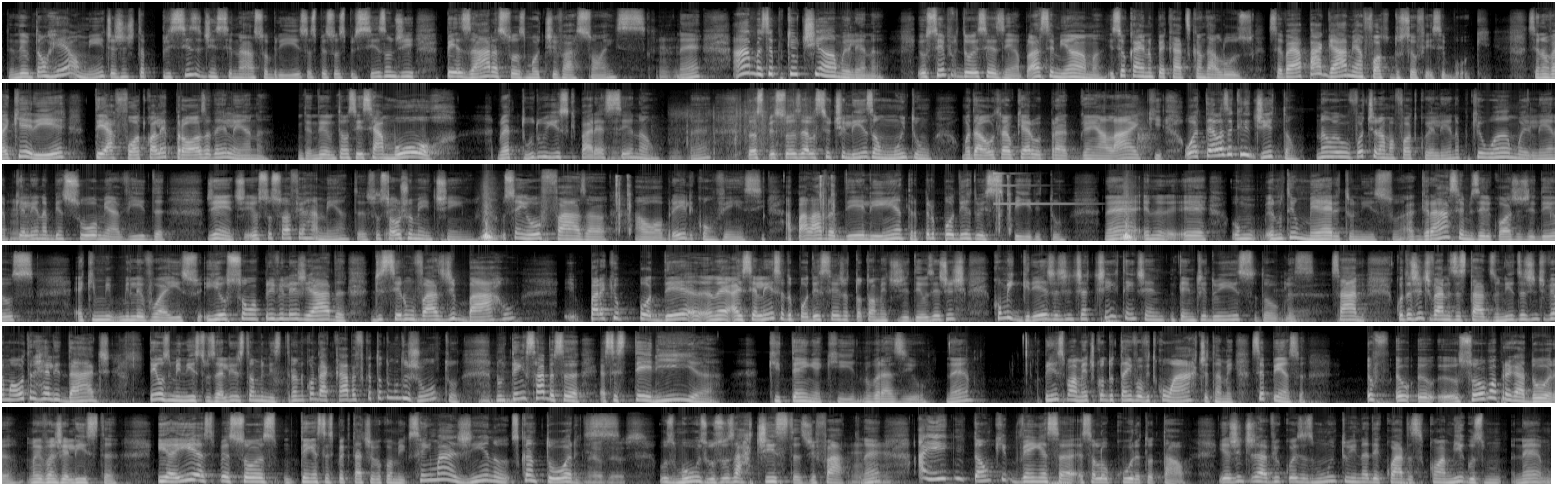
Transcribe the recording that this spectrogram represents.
Entendeu? Então, realmente, a gente tá, precisa de ensinar sobre isso, as pessoas precisam de pesar as suas motivações. Uhum. Né? Ah, mas é porque eu te amo, Helena. Eu sempre dou esse exemplo. Ah, você me ama? E se eu cair no pecado escandaloso? Você vai apagar a minha foto do seu Facebook. Você não vai querer ter a foto com a leprosa da Helena. Entendeu? Então, assim, esse amor não é tudo isso que parece ser, não. Né? Então as pessoas elas se utilizam muito uma da outra. Eu quero para ganhar like, ou até elas acreditam. Não, eu vou tirar uma foto com a Helena porque eu amo a Helena, porque a Helena abençoou minha vida. Gente, eu sou só a ferramenta, eu sou Sim. só o jumentinho. O Senhor faz a, a obra, Ele convence. A palavra dele entra pelo poder do Espírito. Né? É, eu não tenho mérito nisso. A graça e a misericórdia de Deus é que me, me levou a isso. E eu sou uma privilegiada de ser um vaso de barro para que o poder, né, a excelência do poder seja totalmente de Deus. E a gente, como igreja, a gente já tinha entendido isso, Douglas, sabe? Quando a gente vai nos Estados Unidos, a gente vê uma outra realidade. Tem os ministros ali, eles estão ministrando, quando acaba, fica todo mundo junto. Uhum. Não tem, sabe, essa, essa histeria que tem aqui no Brasil, né? Principalmente quando está envolvido com arte também. Você pensa, eu, eu, eu, eu, sou uma pregadora, uma evangelista, e aí as pessoas têm essa expectativa comigo. Você imagina os cantores, os músicos, os artistas, de fato, né? uhum. né? Aí, então, que vem essa, essa loucura total. E a gente já viu coisas muito inadequadas com amigos, né?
